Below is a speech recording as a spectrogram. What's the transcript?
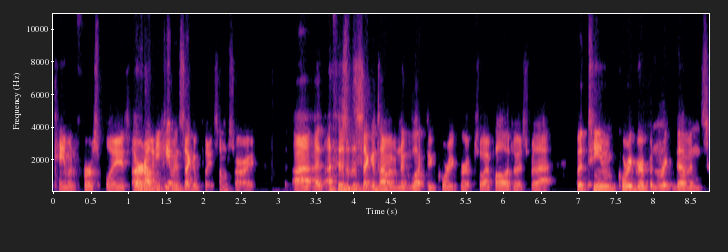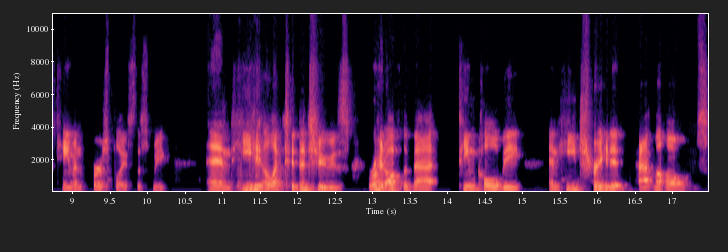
came in first place. Or no, he came in second place. I'm sorry. Uh, I, this is the second time I've neglected Corey Grip, so I apologize for that. But Team Corey Grip and Rick Devens came in first place this week, and he elected to choose right off the bat Team Colby, and he traded Pat Mahomes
